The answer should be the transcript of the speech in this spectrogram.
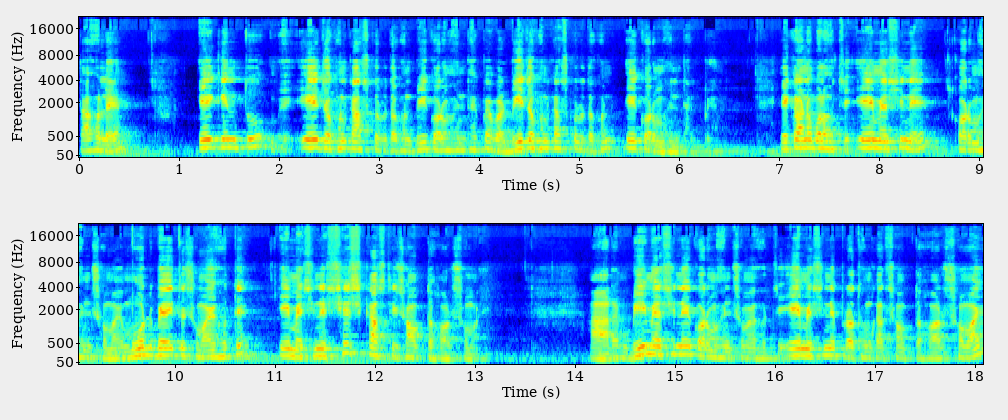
তাহলে এ কিন্তু এ যখন কাজ করবে তখন বি কর্মহীন থাকবে, আবার বি যখন কাজ করবে তখন এ কর্মহীন থাকবে। এ কারণে বলা হচ্ছে এ মেশিনে কর্মহীন সময়, মোট ব্যয়িত সময় হতে এ মেশিনের শেষ কাজটি সমাপ্ত হওয়ার সময়। আর বি মেশিনে কর্মহীন সময় হচ্ছে এ মেশিনে প্রথম কাজ সমাপ্ত হওয়ার সময়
